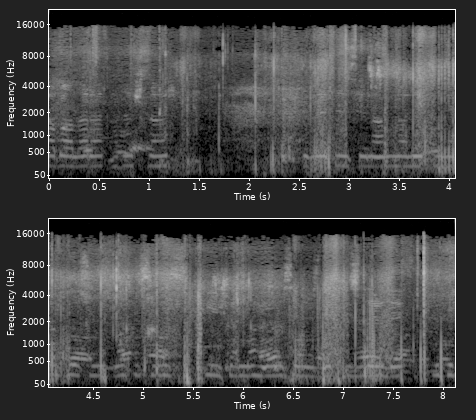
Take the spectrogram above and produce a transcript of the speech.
Merhabalar arkadaşlar. Cümleten selamun aleyküm. Ne yapıyorsunuz? Nasılsınız? İnşallah iyisinizdir. Bizler de bugün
